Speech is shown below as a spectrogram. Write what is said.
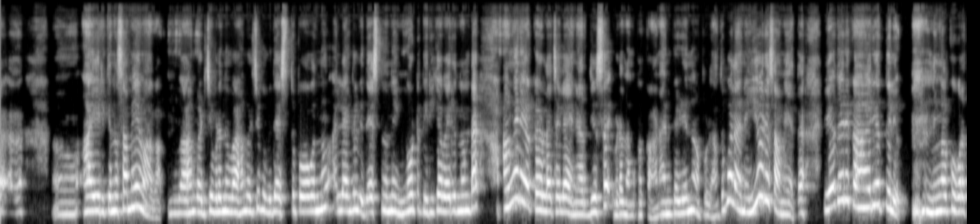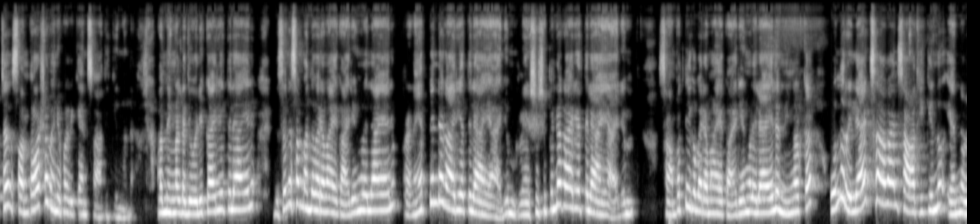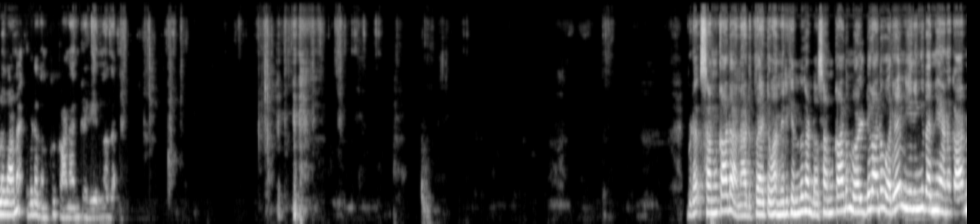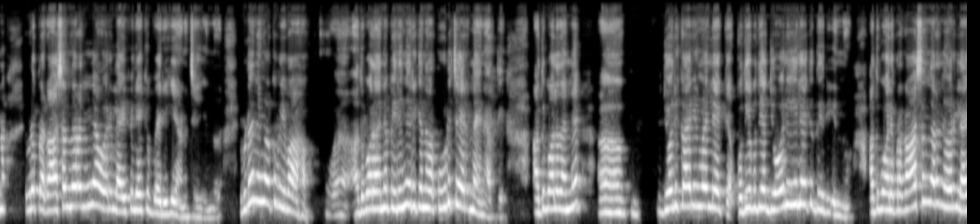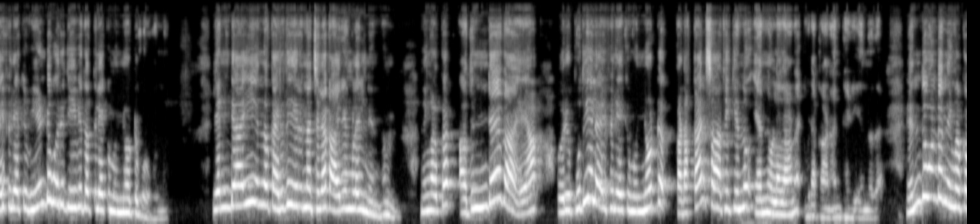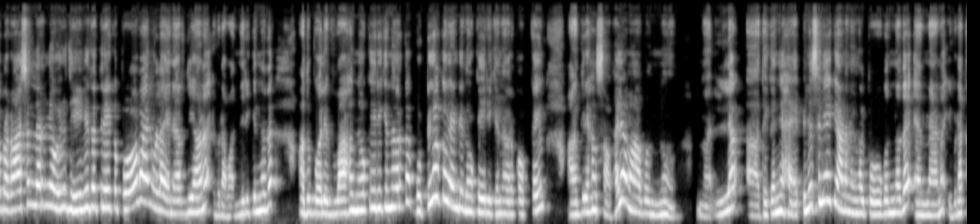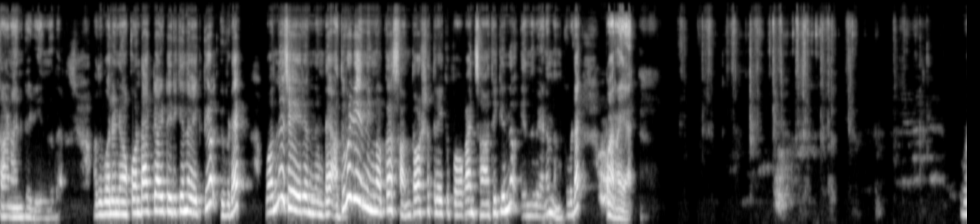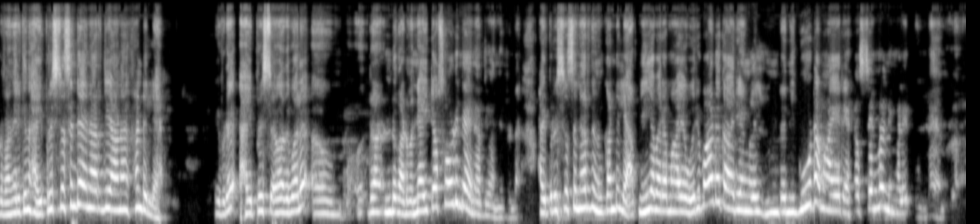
ആയിരിക്കുന്ന സമയമാകാം. വിവാഹം കഴിച്ച് ഇവിടെ നിന്ന് വിവാഹം കഴിച്ച് വിദേശത്ത് പോകുന്നു അല്ലെങ്കിൽ വിദേശത്ത് നിന്ന് ഇങ്ങോട്ട് തിരികെ വരുന്നുണ്ട്. അങ്ങനെയൊക്കെയുള്ള ചില എനർജീസ് ഇവിടെ നമുക്ക് കാണാൻ കഴിയുന്നു. അപ്പോൾ അതുപോലെ തന്നെ ഈ ഒരു സമയത്ത് ഏതൊരു കാര്യത്തിലും നിങ്ങൾക്ക് കുറച്ച് സന്തോഷം അനുഭവിക്കാൻ സാധിക്കുന്നുണ്ട്. അത് നിങ്ങളുടെ ജോലിക്കാര്യത്തിലായാലും ബിസിനസ് സംബന്ധപരമായ കാര്യങ്ങളിലായാലും പ്രണയത്തിന്റെ കാര്യത്തിലായാലും റിലേഷൻഷിപ്പിന്റെ കാര്യത്തിലായാലും സാമ്പത്തികപരമായ കാര്യങ്ങളിലായാലും നിങ്ങൾക്ക് ഒന്ന് റിലാക്സ് ആവാൻ സാധിക്കുന്നു എന്നുള്ളതാണ് ഇവിടെ നമുക്ക് കാണാൻ കഴിയുന്നത്. ഇവിടെ സൺ കാർഡാണ് അടുത്തായിട്ട് വന്നിരിക്കുന്നത് കണ്ടോ? സൺ കാർഡും വേൾഡ് കാർഡും ഒരേ മീനിങ് തന്നെയാണ്. കാരണം ഇവിടെ പ്രകാശം നിറഞ്ഞ ഒരു ലൈഫിലേക്ക് വരികയാണ് ചെയ്യുന്നത്. ഇവിടെ നിങ്ങൾക്ക് വിവാഹം. അതുപോലെ തന്നെ പിരിഞ്ഞിരിക്കുന്നവർ കൂടിച്ചേരുന്ന എനർജി അതുപോലെ തന്നെ ജോലിക്കാര്യങ്ങളിലേക്ക് പുതിയ പുതിയ ജോലിയിലേക്ക് തിരിയുന്നു. അതുപോലെ പ്രകാശം നിറഞ്ഞ ഒരു ലൈഫിലേക്ക് വീണ്ടും ഒരു ജീവിതത്തിലേക്ക് മുന്നോട്ട് പോകുന്നു. എന്തായി എന്ന് കരുതിയിരുന്ന ചില കാര്യങ്ങളിൽ നിന്നും നിങ്ങൾക്ക് അതിന്റെതായ ഒരു പുതിയ ലൈഫിലേക്ക് മുന്നോട്ട് കടക്കാൻ സാധിക്കുന്നു എന്നുള്ളതാണ് ഇവിടെ കാണാൻ കഴിയുന്നത്. എന്തുകൊണ്ട് നിങ്ങൾക്ക് പ്രകാശം നിറഞ്ഞ ഒരു ജീവിതത്തിലേക്ക് പോകാനുള്ള എനർജിയാണ് ഇവിടെ വന്നിരിക്കുന്നത്? അതുപോലെ വിവാഹം നോക്കിയിരിക്കുന്നവർക്ക് കുട്ടികൾക്ക് വേണ്ടി നോക്കിയിരിക്കുന്നവർക്കൊക്കെയും ആഗ്രഹം സഫലമാകുന്നു. നല്ല തികഞ്ഞ ഹാപ്പിനെസ്സിലേക്കാണ് നിങ്ങൾ പോകുന്നത് എന്നാണ് ഇവിടെ കാണാൻ കഴിയുന്നത്. അതുപോലെ നോ കോണ്ടാക്റ്റ് ആയിട്ടിരിക്കുന്ന വ്യക്തികൾ ഇവിടെ വന്നു ചേരുന്നുണ്ട്. അതുവഴി നിങ്ങൾക്ക് സന്തോഷത്തിലേക്ക് പോകാൻ സാധിക്കുന്നു എന്ന് വേണം നമുക്കിവിടെ പറയാൻ. ഇവിടെ വന്നിരിക്കുന്ന ഹൈപ്രിസ്റ്റസിന്റെ എനർജിയാണ് കണ്ടില്ലേ? ഇവിടെ ഹൈപ്രിസ്റ്റ് അതുപോലെ രണ്ട് കടുവ നൈറ്റ് ഓഫ് സോഡിന്റെ എനർജി വന്നിട്ടുണ്ട്. ഹൈപ്രിസ്റ്റസ് എനർജി നിങ്ങൾ കണ്ടില്ലേ? ആത്മീയപരമായ ഒരുപാട് കാര്യങ്ങളിൽ ഉണ്ട് നിഗൂഢമായ രഹസ്യങ്ങൾ നിങ്ങളിൽ ഉണ്ട് എന്നുള്ളത്.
